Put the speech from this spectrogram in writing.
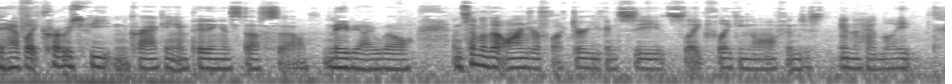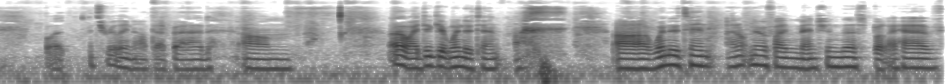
they have like crow's feet and cracking and pitting and stuff, so maybe I will. And some of the orange reflector, you can see it's like flaking off and just in the headlight but it's really not that bad. Um, oh, I did get window tint. uh, window tint, I don't know if I mentioned this, but I have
